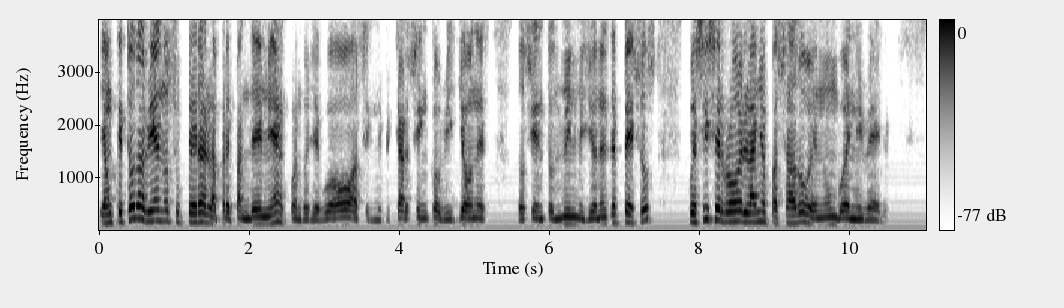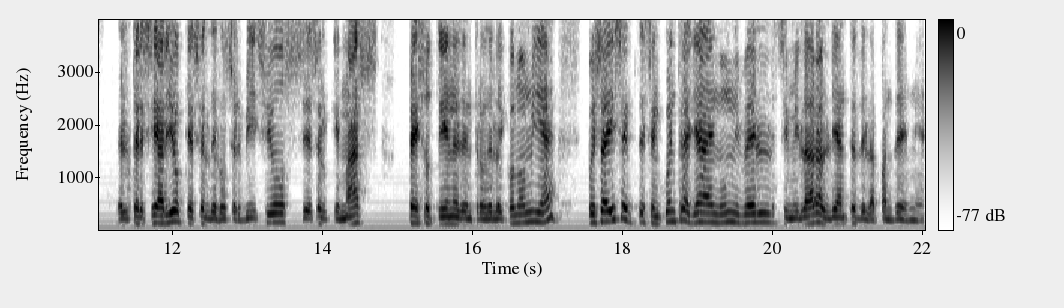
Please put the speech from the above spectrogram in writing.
y aunque todavía no supera la prepandemia, cuando llegó a significar 5 billones 200 mil millones de pesos, pues sí cerró el año pasado en un buen nivel. El terciario, que es el de los servicios, es el que más peso tiene dentro de la economía, pues ahí se, se, encuentra ya en un nivel similar al de antes de la pandemia,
